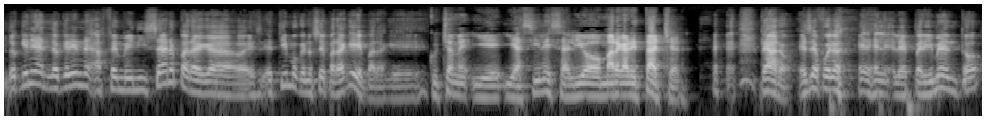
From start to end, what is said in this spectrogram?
Lo querían, lo querían afeminizar para que. Estimo que no sé para qué. Para que. Escúchame, y así le salió Margaret Thatcher. claro, ese fue el, experimento.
